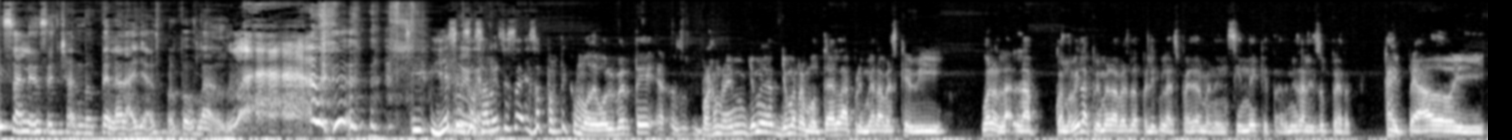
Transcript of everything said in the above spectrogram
y sales echando telarañas por todos lados. Sí, y es eso, ¿sabes? Esa, parte como de volverte, por ejemplo, yo me, yo me remonté a la primera vez que vi, bueno, la, cuando vi la primera vez la película de Spider-Man en cine, que también salí súper hypeado y,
